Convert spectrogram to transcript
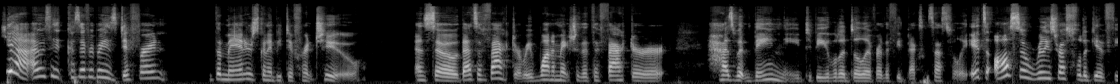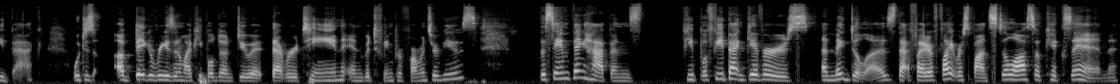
Yeah i would say because everybody's different the manager's going to be different too and so that's a factor. We want to make sure that the factor has what they need to be able to deliver the feedback successfully. It's also really stressful to give feedback, which is a big reason why people don't do it that routine in between performance reviews. The same thing happens. People, feedback givers, amygdalas, that fight or flight response still also kicks in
